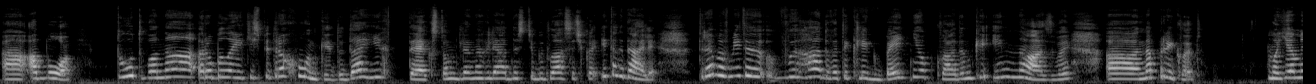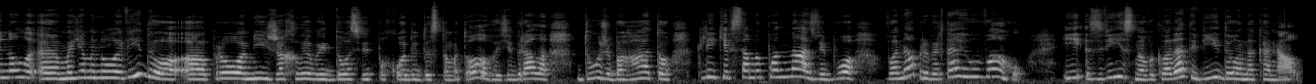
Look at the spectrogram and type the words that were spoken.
Або Тут вона робила якісь підрахунки, додай їх текстом для наглядності, будь ласка, і так далі. Треба вміти вигадувати клікбейтні обкладинки і назви. А, Наприклад. Моє минуле е, моє минуле відео е, про мій жахливий досвід походу до стоматолога зібрала дуже багато кліків саме по назві, бо вона привертає увагу. І, звісно, викладати відео на канал.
